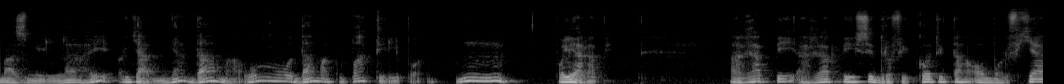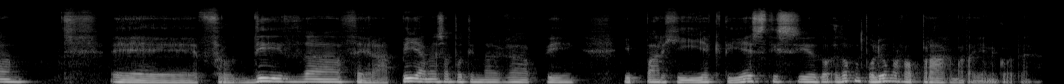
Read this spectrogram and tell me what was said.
μας μιλάει για μια ντάμα. Ω, ντάμα κουπάτι λοιπόν. πολύ αγάπη αγάπη, αγάπη, συντροφικότητα, ομορφιά, ε, φροντίδα, θεραπεία μέσα από την αγάπη, υπάρχει η έκτη αίσθηση, εδώ, εδώ έχουμε πολύ όμορφα πράγματα γενικότερα.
